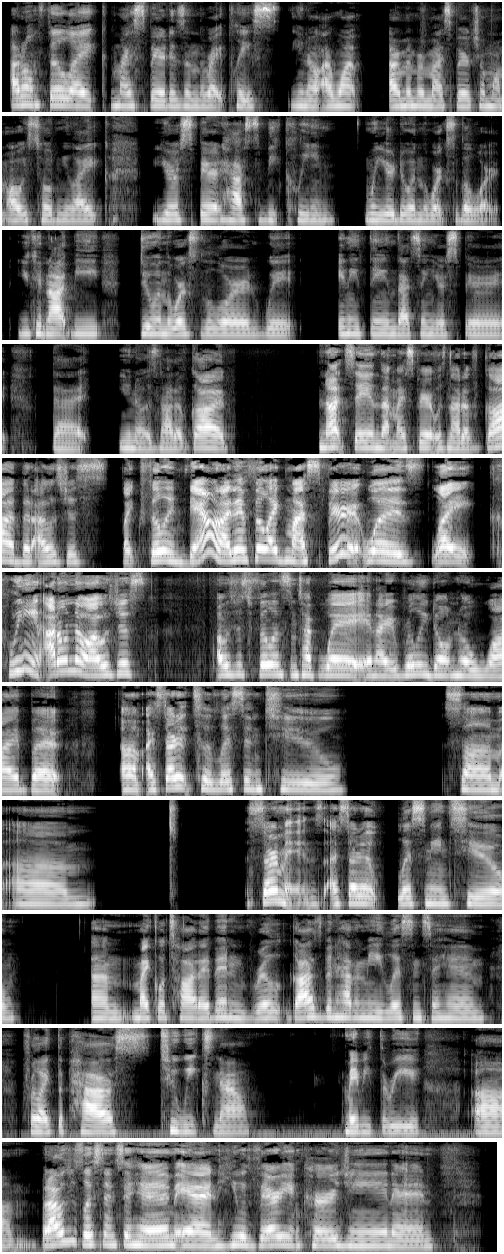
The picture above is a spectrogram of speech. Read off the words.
I don't feel like my spirit is in the right place. You know, I want I remember my spiritual mom always told me like your spirit has to be clean when you're doing the works of the Lord. You cannot be doing the works of the Lord with anything that's in your spirit that, you know, is not of God. Not saying that my spirit was not of God, but I was just like feeling down. I didn't feel like my spirit was like clean. I don't know. I was just I was just feeling some type of way and I really don't know why, but um I started to listen to some um sermons. I started listening to um Michael Todd. I've been real God's been having me listen to him for like the past 2 weeks now. Maybe 3. Um but I was just listening to him and he was very encouraging and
